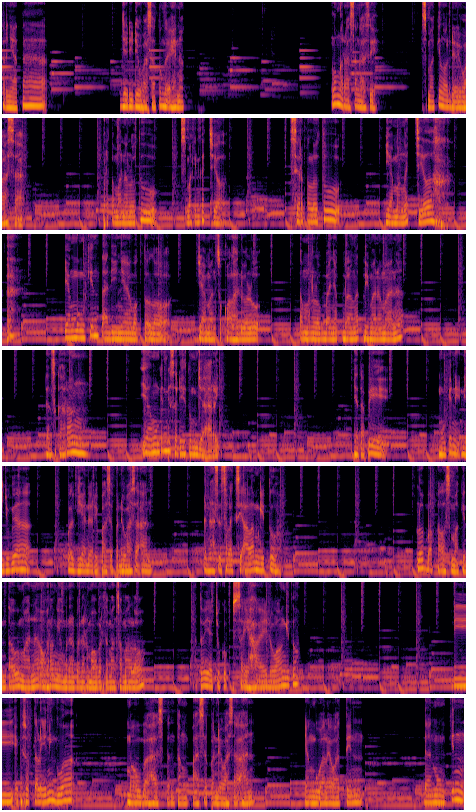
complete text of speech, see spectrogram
Ternyata jadi dewasa tuh gak enak. Lo ngerasa gak sih? Semakin lo dewasa, pertemanan lo tuh semakin kecil. Circle lo tuh ya mengecil. Yang mungkin tadinya waktu lo zaman sekolah dulu temen lo banyak banget di mana-mana. Dan sekarang ya mungkin bisa dihitung jari. Ya tapi mungkin ini juga bagian dari fase pendewasaan dan hasil seleksi alam gitu. Lo bakal semakin tahu mana orang yang benar-benar mau berteman sama lo atau ya cukup say hi doang gitu. Di episode kali ini gue mau bahas tentang fase pendewasaan yang gue lewatin dan mungkin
